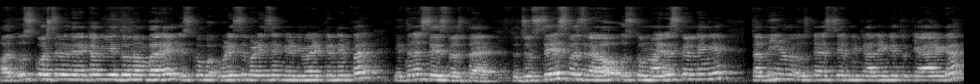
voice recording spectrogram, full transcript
और उस क्वेश्चन में का ये दो नंबर है, इसको बड़ी से बड़ी संख्या डिवाइड करने पर इतना शेष बचता है। तो जो शेष बच रहा हो, उसको माइनस कर लेंगे। तभी हम उसका एससीएफ निकालेंगे तो क्या आएगा?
